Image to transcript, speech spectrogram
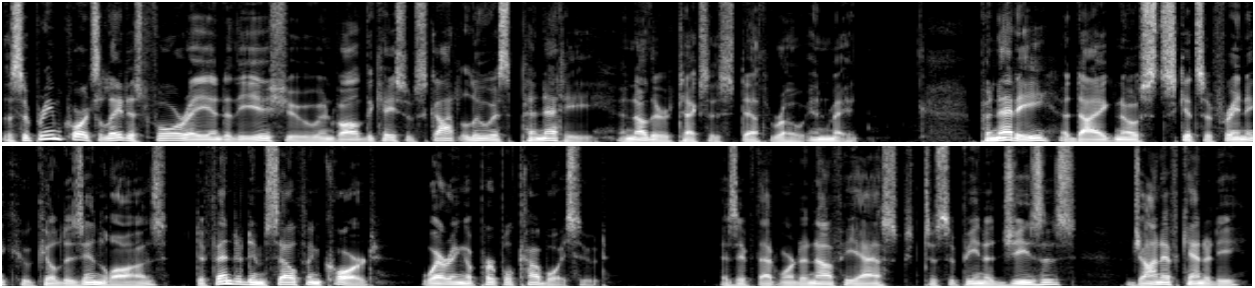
The Supreme Court's latest foray into the issue involved the case of Scott Lewis Panetti, another Texas death row inmate. Panetti, a diagnosed schizophrenic who killed his in laws, defended himself in court wearing a purple cowboy suit. As if that weren't enough, he asked to subpoena Jesus, John F. Kennedy,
